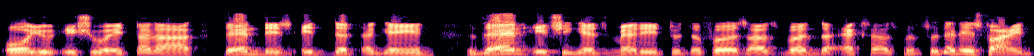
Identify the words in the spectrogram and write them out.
or you issue a talaq. Then there's iddat again. Then if she gets married to the first husband, the ex-husband, so then it's fine.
